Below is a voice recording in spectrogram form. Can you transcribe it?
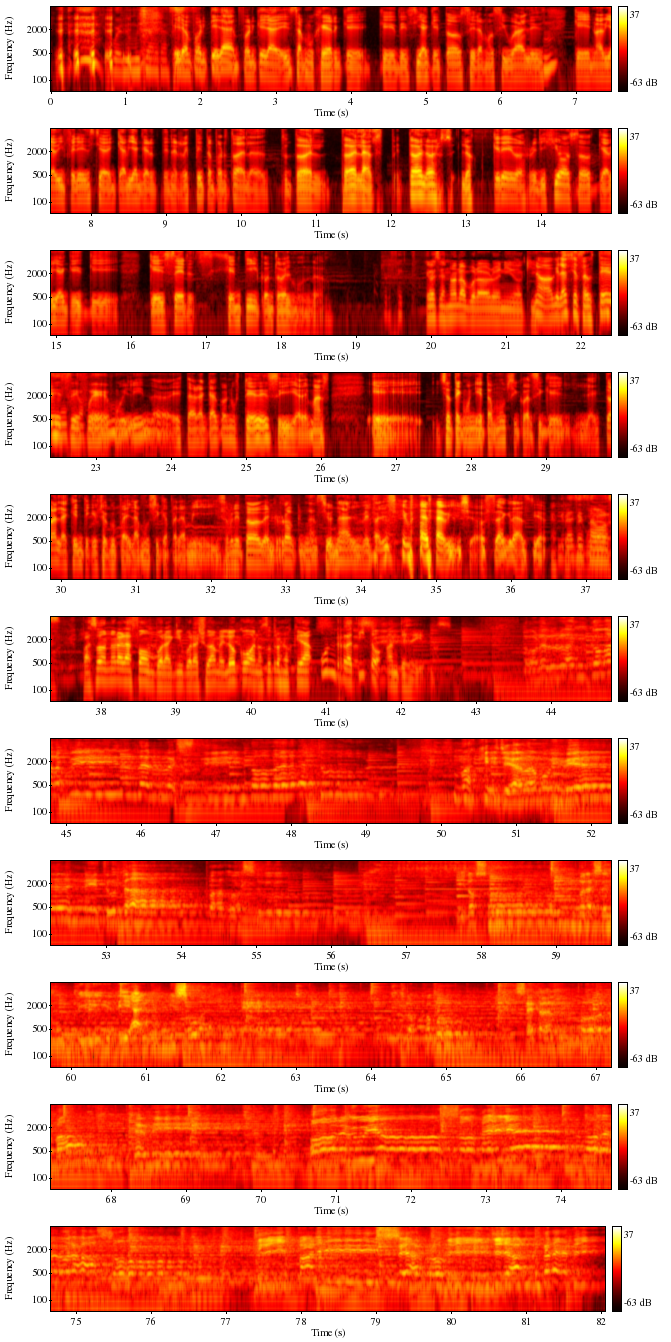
Bueno, muchas gracias. Pero porque era, porque era esa mujer que, que decía que todos éramos iguales, que no había diferencia, que había que tener respeto por todas las, todas las, todos los, los credos religiosos, que había que, que, que ser gentil con todo el mundo. Perfecto. Gracias Nora por haber venido aquí. No, gracias a ustedes, fue muy linda estar acá con ustedes y además eh, yo tengo un nieto músico, así que toda la gente que se ocupa de la música para mí y sobre todo del rock nacional me parece maravillosa. Gracias. Gracias a vos. Pasó Nora Lafón por aquí por Ayúdame Loco. A nosotros nos queda un ratito antes de irnos. Con el blanco marfil del vestido de tu maquillada muy bien y tu tapado azul. Y los hombres envidian mi suerte. Lo común se transforma en mí. Orgulloso arrodilla ante ti.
